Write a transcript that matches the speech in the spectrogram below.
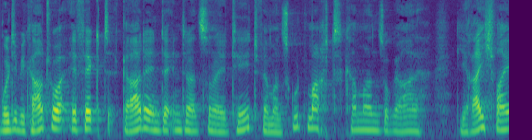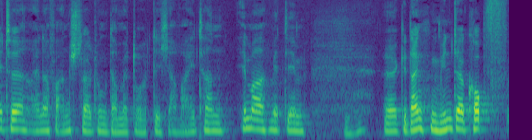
Multiplikatoreffekt, gerade in der Internationalität, wenn man es gut macht, kann man sogar die Reichweite einer Veranstaltung damit deutlich erweitern. Immer mit dem mhm. äh, Gedanken im Hinterkopf,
